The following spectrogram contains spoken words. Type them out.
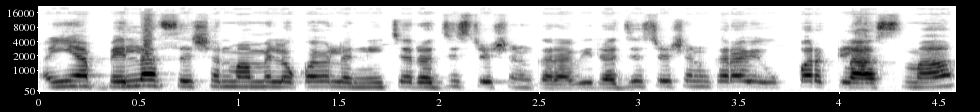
અહીંયા પહેલા સેશનમાં અમે લોકો આવેલા નીચે રજીસ્ટ્રેશન કરાવી. રજીસ્ટ્રેશન કરાવી ઉપર ક્લાસમાં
